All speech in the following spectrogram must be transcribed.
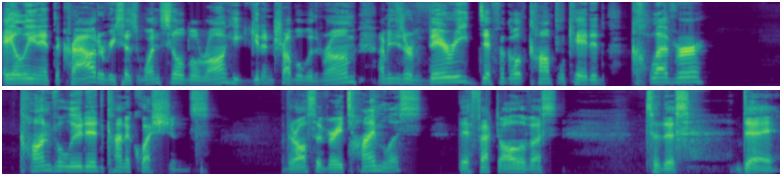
alienate the crowd, or if he says one syllable wrong, he could get in trouble with Rome. I mean, these are very difficult, complicated, clever, convoluted kind of questions. They're also very timeless. They affect all of us to this day.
